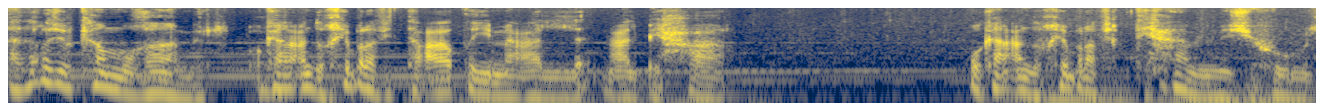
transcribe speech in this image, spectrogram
هذا الرجل كان مغامر وكان عنده خبرة في التعاطي مع مع البحار. وكان عنده خبرة في اقتحام المجهول.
